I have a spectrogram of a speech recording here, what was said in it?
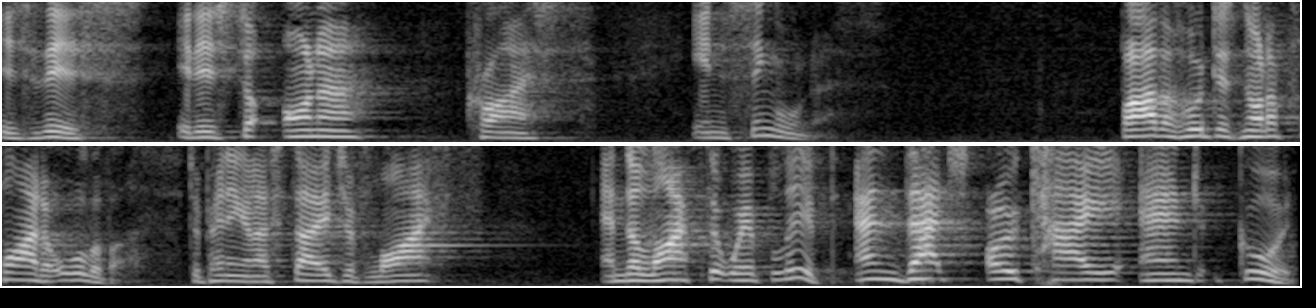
is this it is to honor Christ in singleness. Fatherhood does not apply to all of us, depending on our stage of life and the life that we've lived. And that's okay and good.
